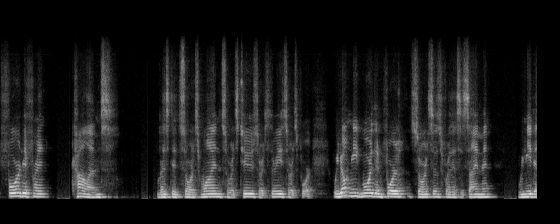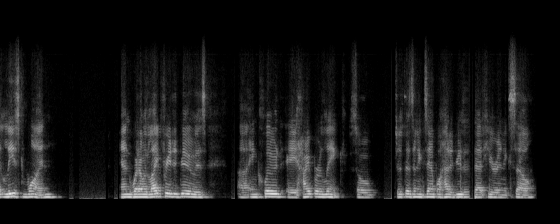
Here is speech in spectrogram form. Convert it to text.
four different columns listed source one, source two, source three, source four. We don't need more than four sources for this assignment. We need at least one. And what I would like for you to do is uh, include a hyperlink. So just as an example how to do that here in Excel,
